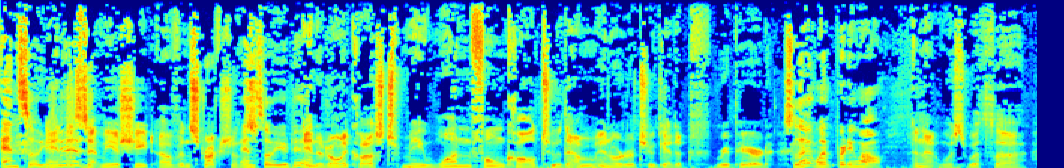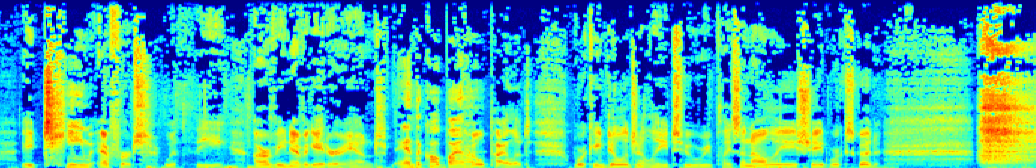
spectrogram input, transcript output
And so you And did. they sent me a sheet of instructions. And so you did. And it only cost me one phone call to them in order to get it repaired. so that went pretty well. and that was with uh, a team effort with the RV navigator and And the co-pilot. co-pilot working diligently to replace. And now the shade works good.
